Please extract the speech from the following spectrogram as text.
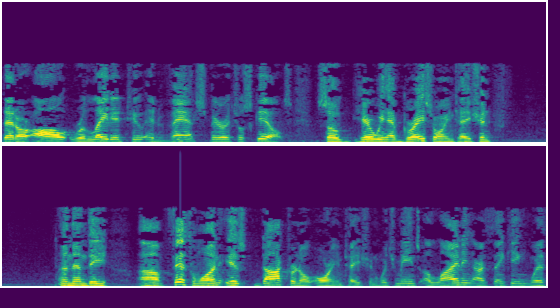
that are all related to advanced spiritual skills. So here we have grace orientation. And then the uh, fifth one is doctrinal orientation, which means aligning our thinking with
